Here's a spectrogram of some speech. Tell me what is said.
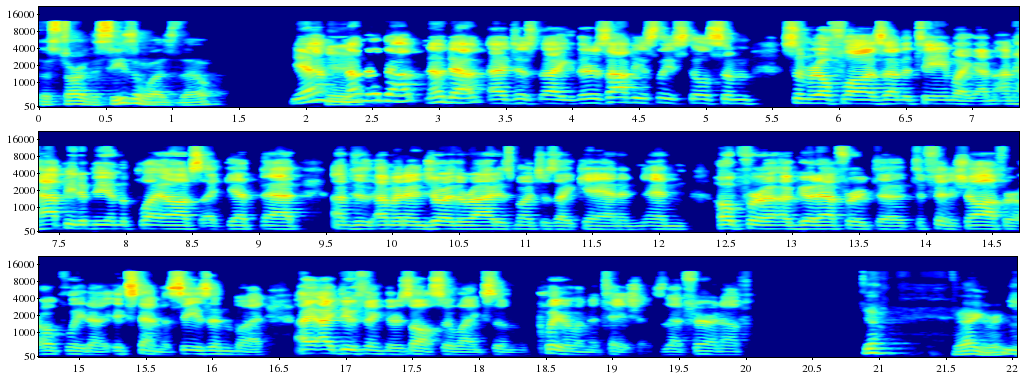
the start of the season was, though. Yeah, yeah, no, no doubt, no doubt. I just like there's obviously still some some real flaws on the team. Like I'm I'm happy to be in the playoffs. I get that. I'm just I'm gonna enjoy the ride as much as I can and and hope for a, a good effort to to finish off or hopefully to extend the season. But I, I do think there's also like some clear limitations. Is that fair enough? Yeah, yeah, I agree.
